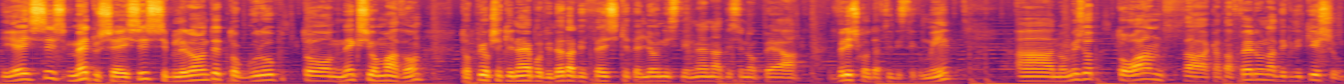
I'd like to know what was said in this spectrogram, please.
Οι Aces με τους Aces συμπληρώνεται το group των 6 ομάδων το οποίο ξεκινάει από την τέταρτη θέση και τελειώνει στην ένατη στην οποία βρίσκονται αυτή τη στιγμή. Α, νομίζω το αν θα καταφέρουν να διεκδικήσουν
